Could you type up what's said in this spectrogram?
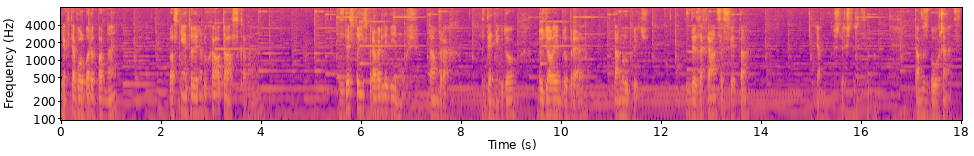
Jak ta volba dopadne? Vlastně je to jednoduchá otázka, ne? Zde stojí spravedlivý muž, tam vrah. Zde někdo, kdo dělal jen dobré tam lupič. Zde zachránce světa, Jan 4.40, tam vzbouřenec.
